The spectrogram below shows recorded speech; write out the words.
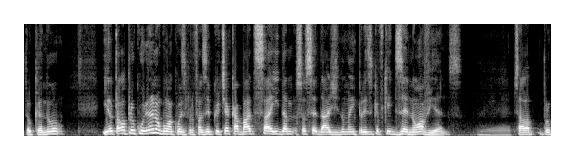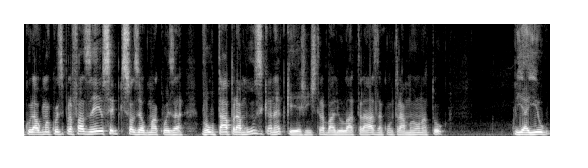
Tocando. E eu tava procurando alguma coisa para fazer, porque eu tinha acabado de sair da sociedade de uma empresa que eu fiquei 19 anos. Precisava procurar alguma coisa para fazer. Eu sempre quis fazer alguma coisa, voltar para a música, né? Porque a gente trabalhou lá atrás, na contramão, na Toco. E aí eu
